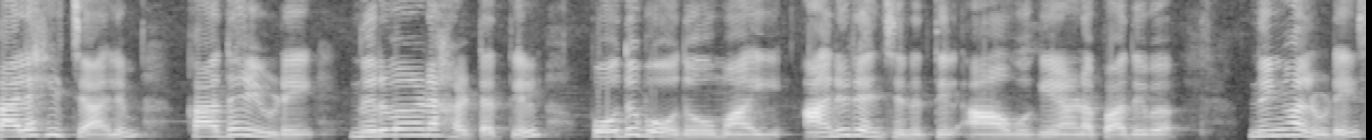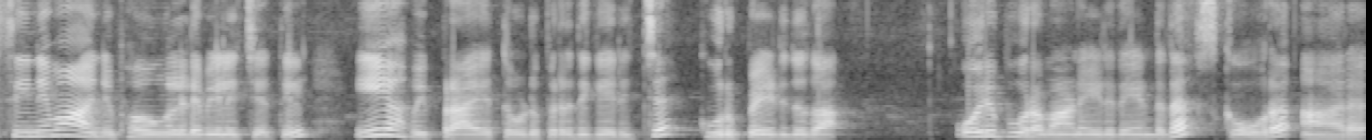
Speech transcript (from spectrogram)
കലഹിച്ചാലും കഥയുടെ നിർവഹണഘട്ടത്തിൽ പൊതുബോധവുമായി അനുരഞ്ജനത്തിൽ ആവുകയാണ് പതിവ്. നിങ്ങളുടെ സിനിമാ അനുഭവങ്ങളുടെ വെളിച്ചത്തിൽ ഈ അഭിപ്രായത്തോട് പ്രതികരിച്ച് കുറിപ്പെഴുതുക. ഒരു പുറമാണ് എഴുതേണ്ടത്. സ്കോറ് ആറ്.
